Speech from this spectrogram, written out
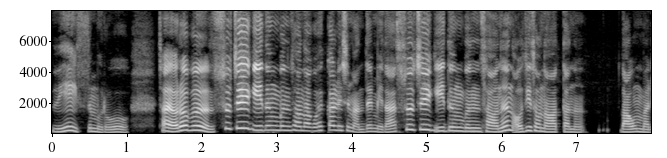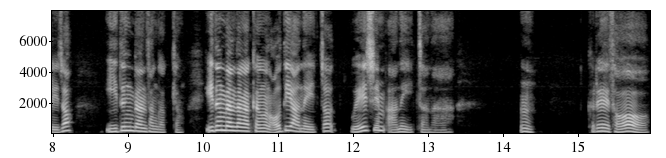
위에 있으므로 자 여러분 수직 이등분선하고 헷갈리시면 안 됩니다. 수직 이등분선은 어디서 나왔다는 나온 말이죠? 이등변 삼각형. 이등변 삼각형은 어디 안에 있죠? 외심 안에 있잖아. 응. 그래서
